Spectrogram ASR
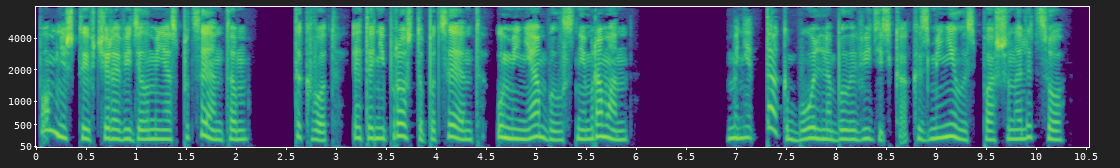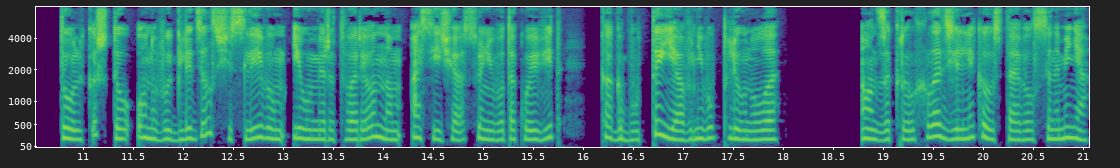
«Помнишь, ты вчера видел меня с пациентом? Так вот, это не просто пациент, у меня был с ним роман». Мне так больно было видеть, как изменилось Паша на лицо. Только что он выглядел счастливым и умиротворенным, а сейчас у него такой вид, как будто я в него плюнула. Он закрыл холодильник и уставился на меня.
